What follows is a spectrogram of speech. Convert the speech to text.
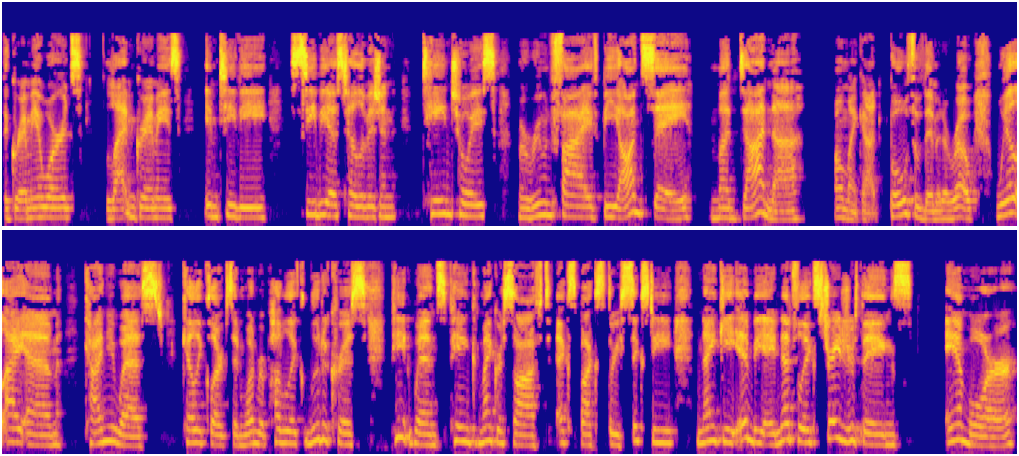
the Grammy Awards, Latin Grammys, MTV, CBS Television, Teen Choice, Maroon 5, Beyonce, Madonna. Oh my God, both of them in a row. will.i.am, Kanye West, Kelly Clarkson, OneRepublic, Ludacris, Pete Wentz, Pink, Microsoft, Xbox 360, Nike, NBA, Netflix, Stranger Things, and more.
